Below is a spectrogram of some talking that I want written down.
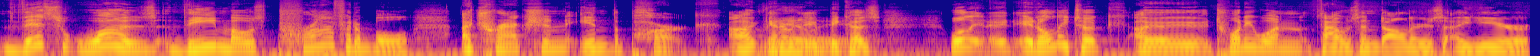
this was the most profitable attraction in the park. Uh, you really? know, because well, it, it only took uh, twenty one thousand dollars a year.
